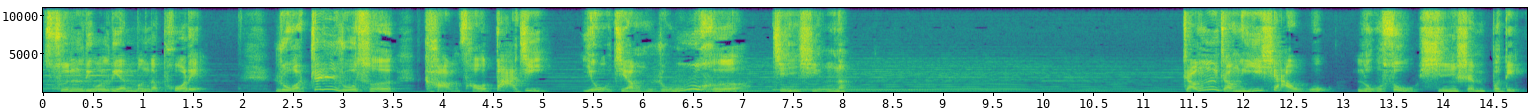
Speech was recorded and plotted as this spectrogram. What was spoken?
孙刘联盟的破裂。若真如此，抗曹大计又将如何进行呢？整整一下午，鲁肃心神不定。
